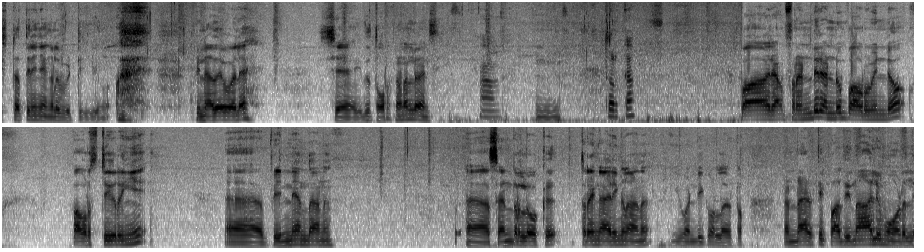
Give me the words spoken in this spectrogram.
ഇഷ്ടത്തിന് ഞങ്ങൾ വിട്ടിരിക്കുന്നു. പിന്നെ അതേപോലെ ശേ ഇത് തുറക്കണമല്ലോ ആൻസി തുറക്കാം. ഫ്രണ്ട് രണ്ടും പവർ വിൻഡോ പവർ സ്റ്റിയറിങ് പിന്നെ എന്താണ്? സെൻട്രൽ ലോക്ക് ഇത്രയും കാര്യങ്ങളാണ് ഈ വണ്ടിക്കുള്ളത് കേട്ടോ. രണ്ടായിരത്തി പതിനാല് model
